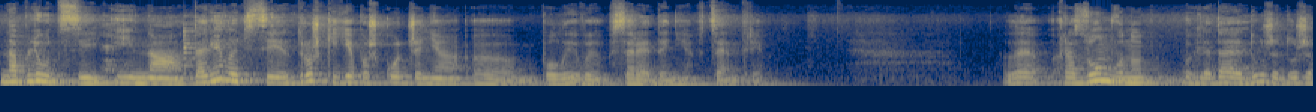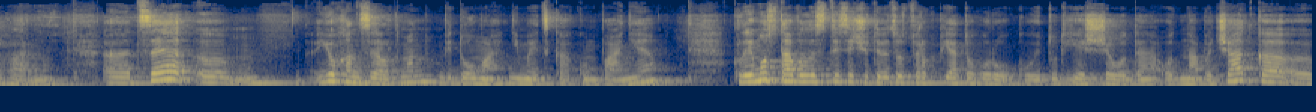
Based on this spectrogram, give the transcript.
На блюдці і на тарілочці трошки є пошкодження поливи всередині, в центрі. Але разом воно виглядає дуже-дуже гарно. Е, Це ем, Йохан Зелтман, відома німецька компанія. Клеймо ставили з 1945 року. І тут є ще одна, одна печатка, е,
